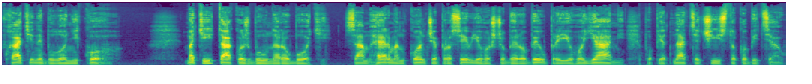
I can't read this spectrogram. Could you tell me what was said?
В хаті не було нікого. Матій також був на роботі. Сам Герман конче просив його, щоби робив при його ямі, по п'ятнадцять чисток обіцяв,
